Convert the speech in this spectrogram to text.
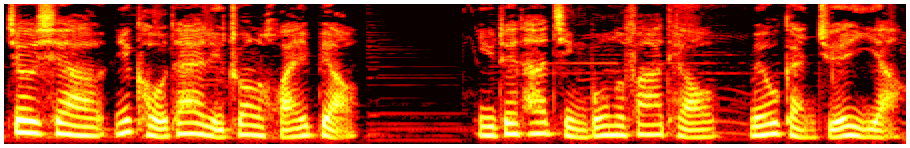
就像你口袋里装了怀表，你对它紧绷的发条没有感觉一样。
